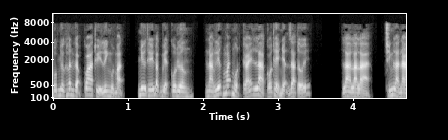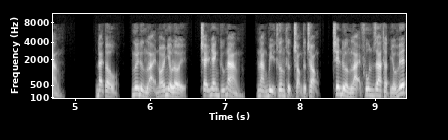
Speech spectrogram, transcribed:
Một nhược hân gặp qua thủy linh một mặt, như thế đặc biệt cô đương, nàng liếc mắt một cái là có thể nhận ra tới. Là là là, chính là nàng. Đại tẩu, ngươi đừng lại nói nhiều lời, chạy nhanh cứu nàng, nàng bị thương thực trọng thực trọng, trên đường lại phun ra thật nhiều huyết,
